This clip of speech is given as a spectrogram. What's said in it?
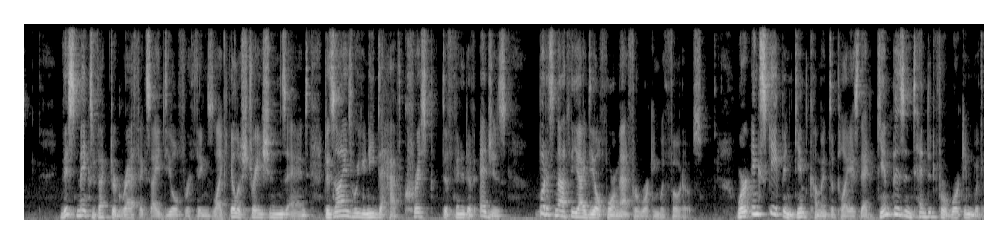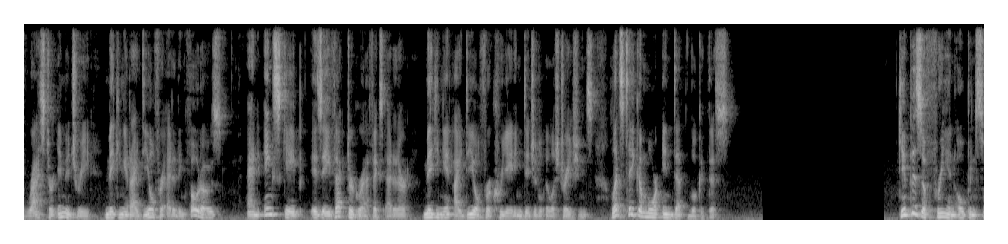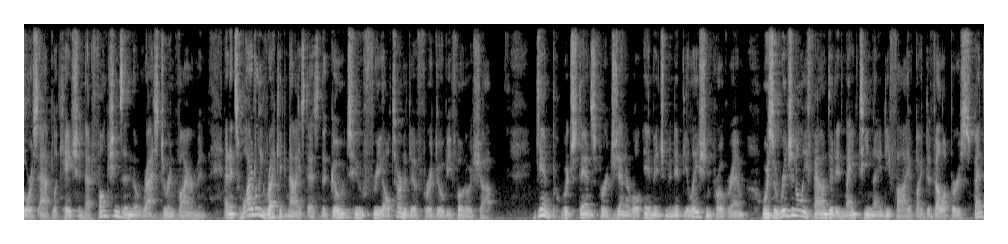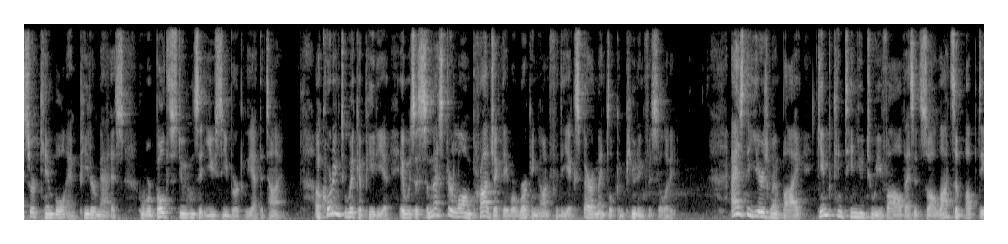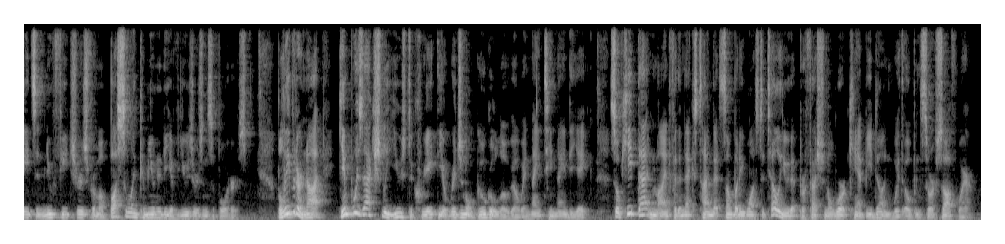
This makes vector graphics ideal for things like illustrations and designs where you need to have crisp, definitive edges but it's not the ideal format for working with photos. Where Inkscape and GIMP come into play is that GIMP is intended for working with raster imagery, making it ideal for editing photos, and Inkscape is a vector graphics editor, making it ideal for creating digital illustrations. Let's take a more in-depth look at this. GIMP is a free and open source application that functions in the raster environment, and it's widely recognized as the go-to free alternative for Adobe Photoshop. GIMP, which stands for General Image Manipulation Program, was originally founded in 1995 by developers Spencer Kimball and Peter Mattis, who were both students at UC Berkeley at the time. According to Wikipedia, it was a semester-long project they were working on for the Experimental Computing Facility. As the years went by, GIMP continued to evolve as it saw lots of updates and new features from a bustling community of users and supporters. Believe it or not, GIMP was actually used to create the original Google logo in 1998. So keep that in mind for the next time that somebody wants to tell you that professional work can't be done with open source software.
